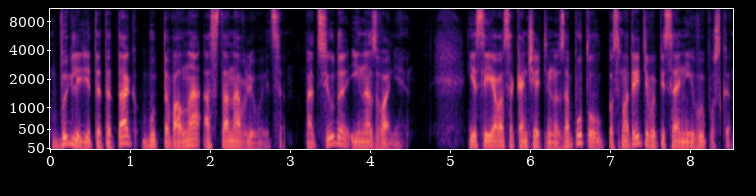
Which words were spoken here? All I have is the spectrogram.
Выглядит это так, будто волна останавливается. Отсюда и название. Если я вас окончательно запутал, посмотрите в описании выпуска.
